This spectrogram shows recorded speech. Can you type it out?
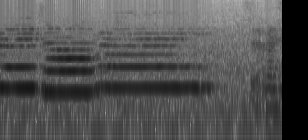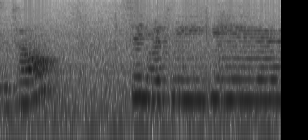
re, do, re. Sit nice and tall. Sing with me, here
